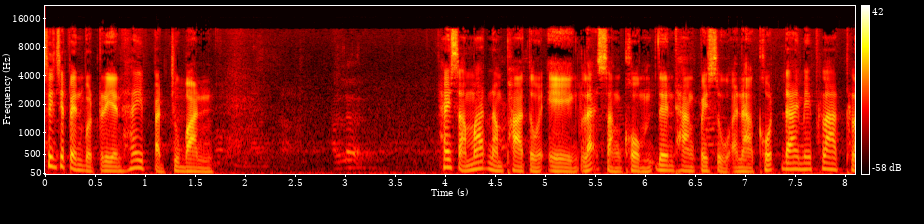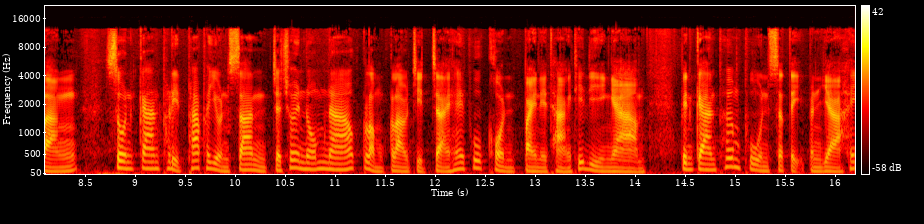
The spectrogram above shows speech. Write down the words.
ซึ่งจะเป็นบทเรียนให้ปัจจุบัน ให้สามารถนำพาตัวเองและสังคมเดินทางไปสู่อนาคตได้ไม่พลาดพลัง้ง ส่วนการผลิตภาพยนตร์สั้น จะช่วยโน้มน้าวกล่อมกล่าวจิตใจให้ผู้คนไปในทางที่ดีงาม เป็นการเพิ่มพูนสติปัญญาให้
